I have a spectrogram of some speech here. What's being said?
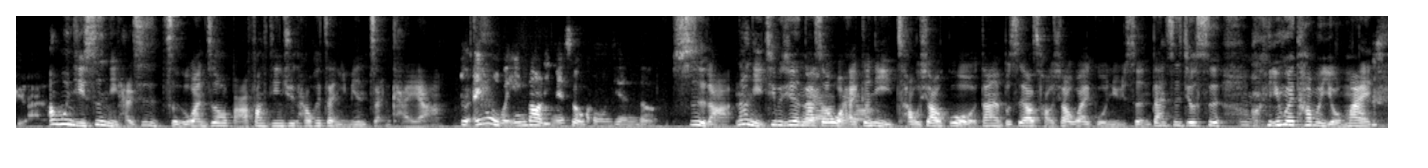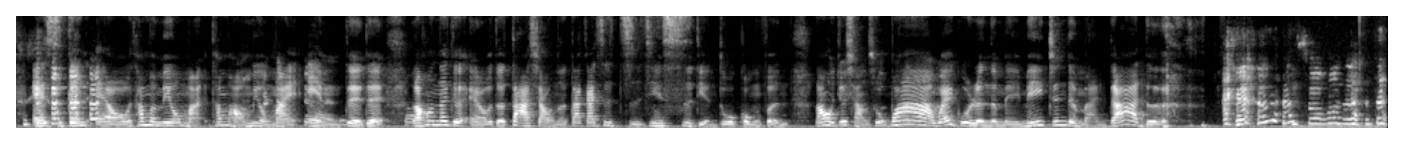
起来。啊，问题是你还是折完之后把它放进去，它会在里面展开呀？对，因为我们阴道里面是有空间的。是啦，那你记不记得那时候我还。跟你嘲笑过，当然不是要嘲笑外国女生，但是就是 因为他们有卖 S 跟 L，他们没有买，他们好像没有卖 M，对对。然后那个 L 的大小呢，大概是直径四点多公分。然后我就想说，哇，外国人的妹妹真的蛮大的，殊不知自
